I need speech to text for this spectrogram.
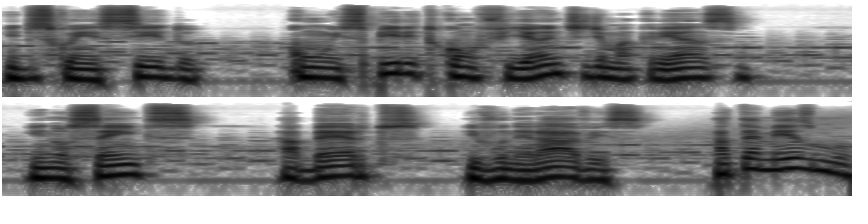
e desconhecido, com o espírito confiante de uma criança, inocentes, abertos e vulneráveis, até mesmo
